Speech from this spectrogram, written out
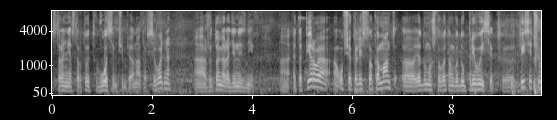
В стране стартует 8 чемпионатов сегодня. А, Житомир один из них. А, Это первое. А Общее количество команд, э, я думаю, что в этом году превысит э, тысячу.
